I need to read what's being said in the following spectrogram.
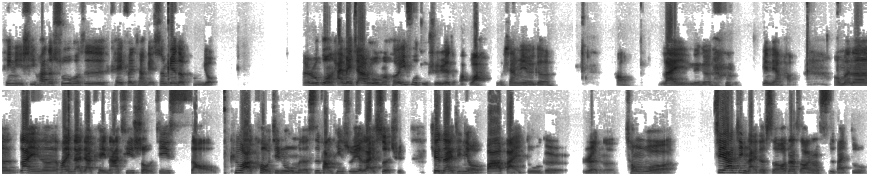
听你喜欢的书，或是可以分享给身边的朋友。那如果还没加入我们合一复读学院的话，哇，我下面有一个好赖那个 变良好。我们呢赖呢，欢迎大家可以拿起手机扫 Q R code 进入我们的私房听书业赖社群，现在已经有八百多个人了。从我加进来的时候，那时候好像四百多，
